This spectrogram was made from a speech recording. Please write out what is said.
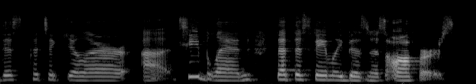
this particular uh, tea blend that this family business offers.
